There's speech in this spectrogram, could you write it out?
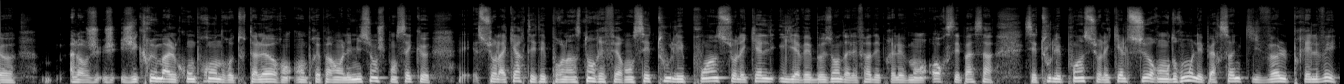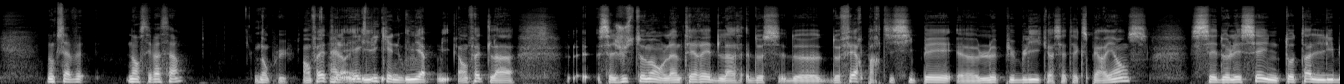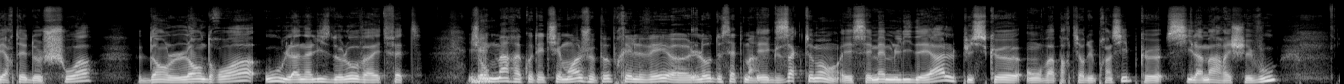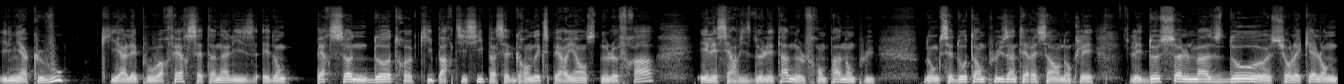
alors j'ai cru mal comprendre tout à l'heure en, préparant l'émission, je pensais que sur la carte étaient pour l'instant référencés tous les points sur lesquels il y avait besoin d'aller faire des prélèvements. Or c'est pas ça, c'est tous les points sur lesquels se rendront les personnes qui veulent prélever. Donc ça veut... Non, c'est pas ça? Non plus. En fait, expliquez-nous. en fait, là, c'est justement l'intérêt de, de, de, faire participer euh, le public à cette expérience, c'est de laisser une totale liberté de choix dans l'endroit où l'analyse de l'eau va être faite. J'ai une mare à côté de chez moi, je peux prélever euh, l'eau de cette mare. Exactement, et c'est même l'idéal puisque on va partir du principe que si la mare est chez vous, il n'y a que vous qui allez pouvoir faire cette analyse. Et donc personne d'autre qui participe à cette grande expérience ne le fera, et les services de l'État ne le feront pas non plus. Donc c'est d'autant plus intéressant. Donc les, deux seules masses d'eau euh, sur lesquelles on,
